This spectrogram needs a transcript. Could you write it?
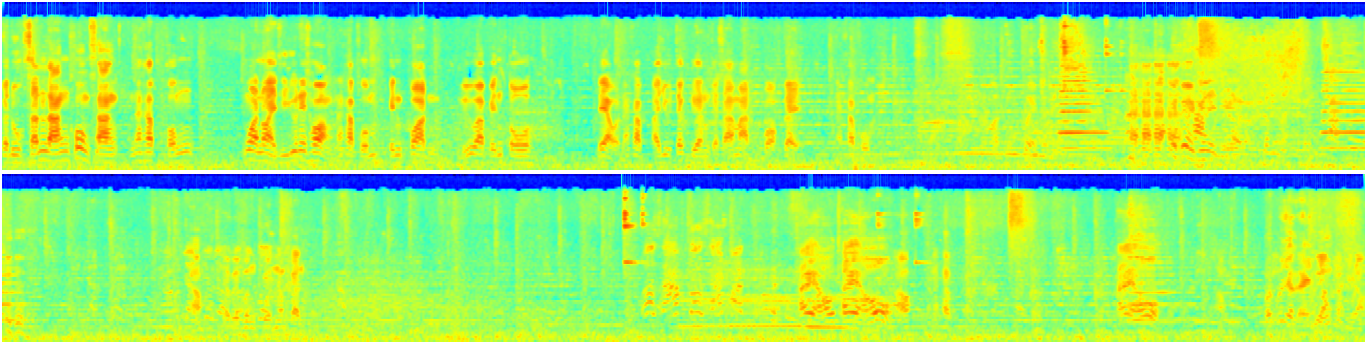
กระดูกสันหลังโครงสร้างนะครับ ของงัวหน่อยที่อยู่ในท้องนะครับ ผมเป็นก้อนหรือว่าเป็นโตแล้วนะครับ อายุจักเดือนก็สามารถบอกได้นะครับ ผมเอาเดี๋ยวไปเบิ่งผลน้ำกันไทยเอาไทยเอาเอานะครับไทยเอาเอามันบ่อยากให้เคมีรื่องครับพี่น้อง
